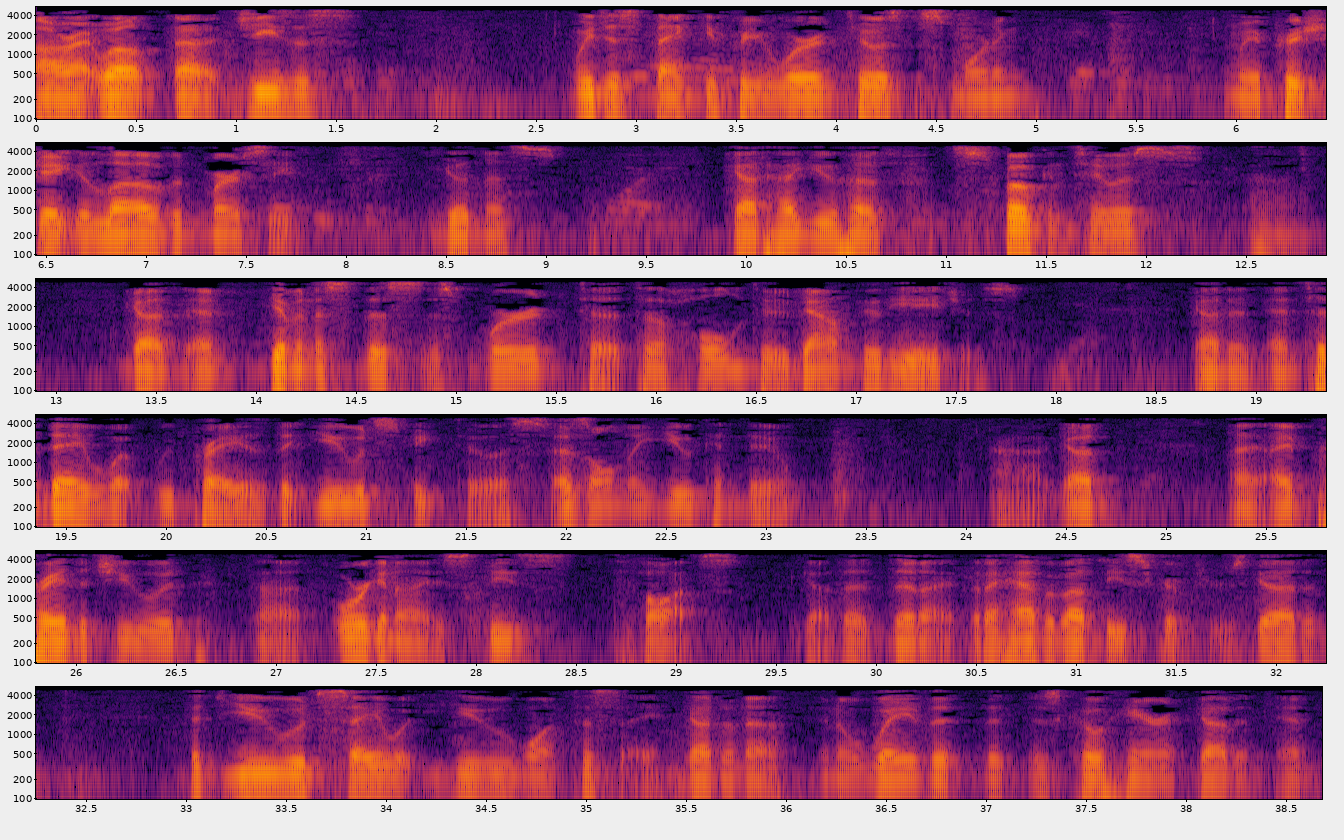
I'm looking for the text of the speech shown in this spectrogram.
All right. Well, uh, Jesus, we just thank you for your word to us this morning. We appreciate your love and mercy and goodness. God, how you have spoken to us, uh, God, and given us this, this word to, to hold to down through the ages. God, and, and today what we pray is that you would speak to us as only you can do. Uh, God, I, I pray that you would uh, organize these thoughts, God, that, that I that I have about these scriptures, God, and that you would say what you want to say, God, in a in a way that, that is coherent, God, and, and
